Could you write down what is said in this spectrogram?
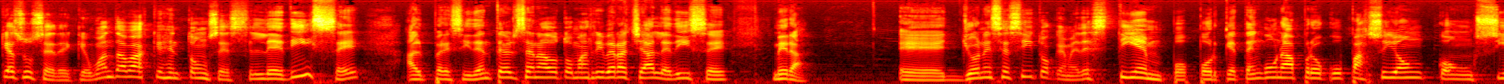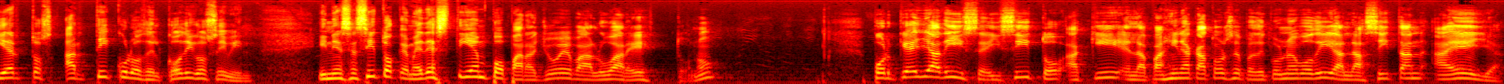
¿qué sucede? Que Wanda Vázquez entonces le dice al presidente del Senado, Tomás Rivera Chá, le dice, mira, eh, yo necesito que me des tiempo porque tengo una preocupación con ciertos artículos del Código Civil y necesito que me des tiempo para yo evaluar esto, ¿no? Porque ella dice, y cito aquí en la página 14 del Periódico Nuevo Día, la citan a ella.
